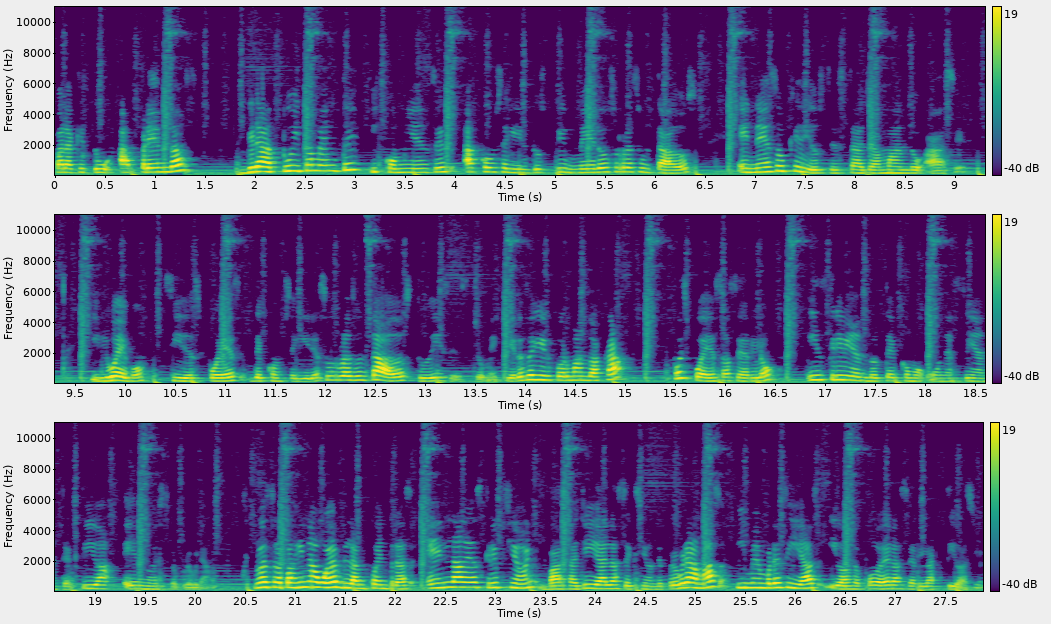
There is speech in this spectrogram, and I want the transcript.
para que tú aprendas gratuitamente y comiences a conseguir tus primeros resultados en eso que Dios te está llamando a hacer. Y luego, si después de conseguir esos resultados tú dices, yo me quiero seguir formando acá, pues puedes hacerlo inscribiéndote como una estudiante activa en nuestro programa. Nuestra página web la encuentras en la descripción, vas allí a la sección de programas y membresías y vas a poder hacer la activación.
